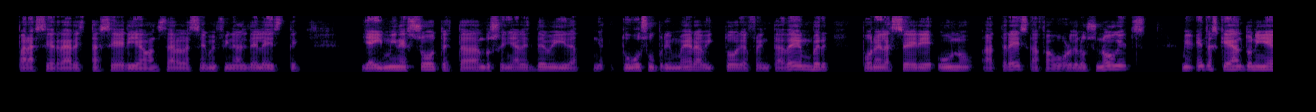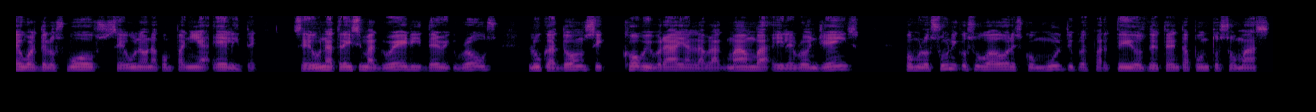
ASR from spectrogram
para cerrar esta serie y avanzar a la semifinal del Este. Y ahí Minnesota está dando señales de vida. Tuvo su primera victoria frente a Denver. Pone la serie 1 a 3 a favor de los Nuggets. Mientras que Anthony Edwards de los Wolves se une a una compañía élite. Se une a Tracy McGrady, Derrick Rose, Luka Doncic, Kobe Bryant, la Black Mamba y LeBron James como los únicos jugadores con múltiples partidos de 30 puntos o más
